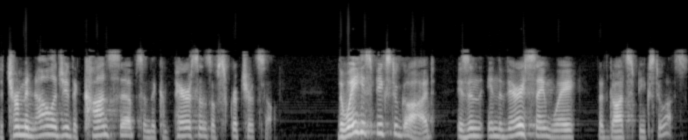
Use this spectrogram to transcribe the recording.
the terminology, the concepts, and the comparisons of Scripture itself. The way he speaks to God is in, in the very same way that God speaks to us.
